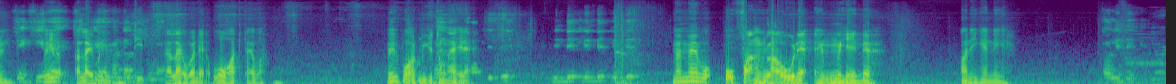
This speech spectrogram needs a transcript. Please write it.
นึงเกียร์คีย์เฮ้ยไว้อะไรมันเกียร์มันดันติดอยู่อะอะไรวะเนี่ยวอร์ดอะไรวะเฮ้ยวอร์ดมันอยู่ตรงไหนเนี่ยลินดิสลินดิสลินดิสลินดิส ไม่ไม่ฝั่งเราเนี่ยยังไม่เห็นเนี่ยอ๋อนี่ไงนี่ไงก็รีดิ Your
